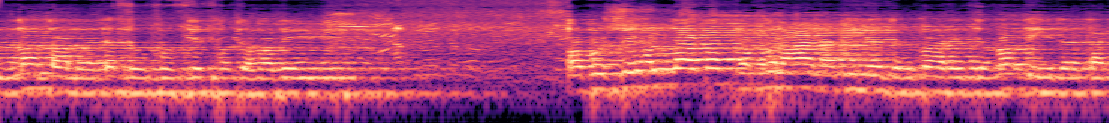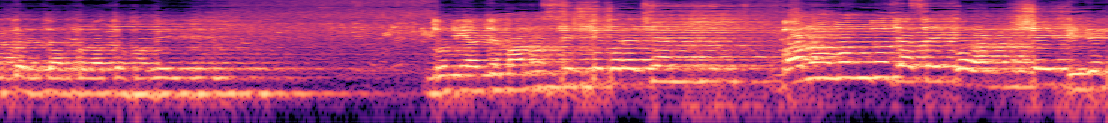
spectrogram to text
আল্লাহ তাআলার কাছে উপস্থিত হতে হবে। অবশ্যই আল্লাহ রব্বুল আলামিনের দরবারে জবাবদিহিতার কাজ করে দাঁড় করাতে হবে। দুনিয়াতে মানুষ সৃষ্টি করেছেন, ভালো মন্দ যাচাই করার সেই বিবেক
